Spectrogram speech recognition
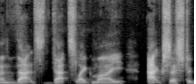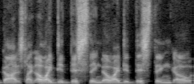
and that's that's like my access to God. It's like, oh, I did this thing. Oh, I did this thing. Oh,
